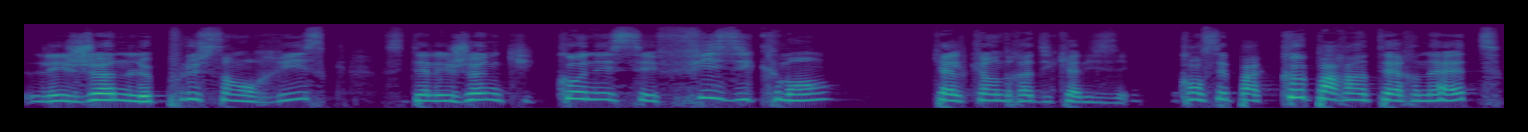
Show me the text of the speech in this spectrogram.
les jeunes le plus en risque, c'était les jeunes qui connaissaient physiquement quelqu'un de radicalisé. Quand ce n'est pas que par Internet,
